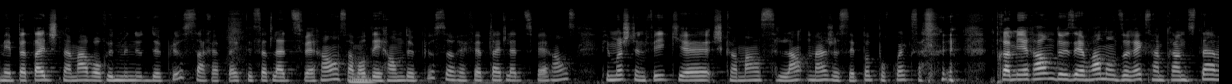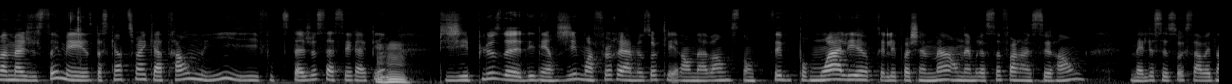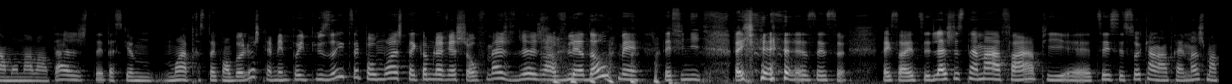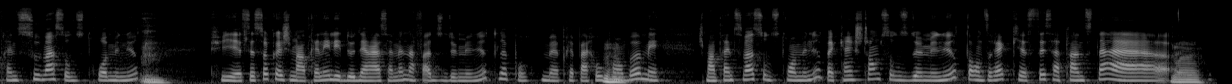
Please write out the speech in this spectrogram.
mais peut-être justement avoir une minute de plus, ça aurait peut-être fait la différence. Avoir mm. des rentes de plus, ça aurait fait peut-être la différence. Puis moi, je suis une fille que je commence lentement. Je sais pas pourquoi que ça. Première round, deuxième round, on dirait que ça me prend du temps avant de m'ajuster, mais parce que quand tu fais un 4 rounds, il faut que tu t'ajustes assez rapide. Mm-hmm. Puis j'ai plus d'énergie, moi, au fur et à mesure que les rounds avancent. Donc, tu sais, pour moi, aller après les prochainement, on aimerait ça faire un 6 rounds. Mais là, c'est sûr que ça va être dans mon avantage, parce que moi, après ce combat-là, je n'étais même pas épuisée, Pour moi, j'étais comme le réchauffement. J'en voulais d'autres, mais c'était fini. Fait que c'est ça. Fait que ça va être de l'ajustement à faire. Puis, euh, tu sais, c'est sûr qu'en entraînement, je m'entraîne souvent sur du 3 minutes. Puis, euh, c'est sûr que je m'entraînais les deux dernières semaines à faire du 2 minutes, là, pour me préparer au mhm. combat, mais je m'entraîne souvent sur du 3 minutes. Fait que quand je tombe sur du 2 minutes, on dirait que, ça prend du temps à,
